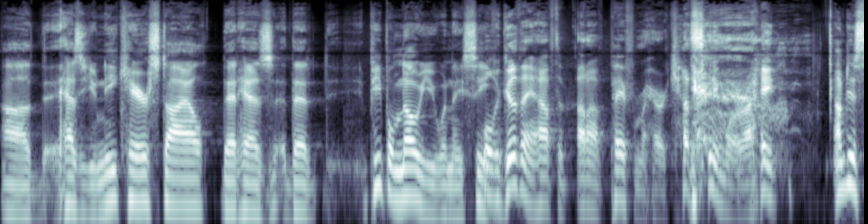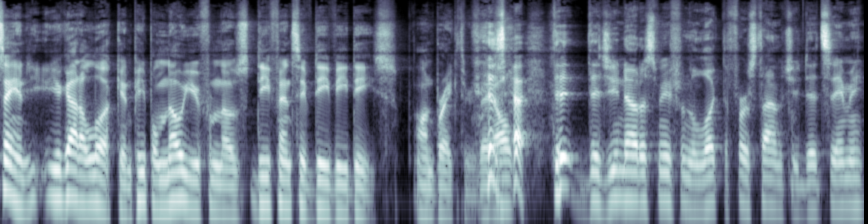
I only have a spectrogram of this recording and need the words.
Uh, has a unique hairstyle that has that people know you when they see. Well, the good thing I have to I don't have to pay for my haircuts anymore, right? I'm just saying you- got to look, and people know you from those defensive DVDs on Breakthrough. They all, did, did you notice me from the look the first time that you did see me?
